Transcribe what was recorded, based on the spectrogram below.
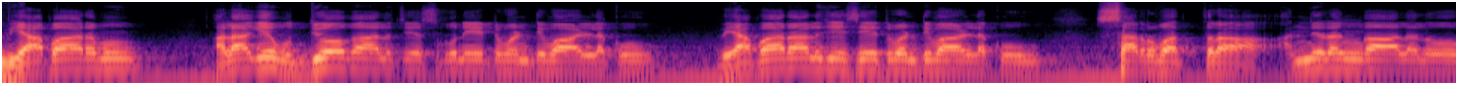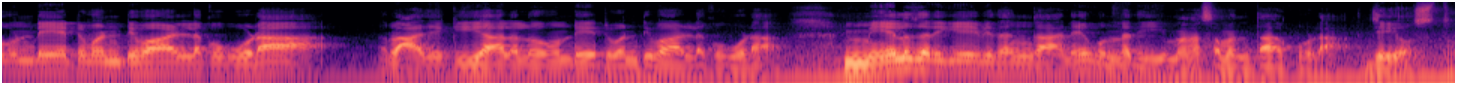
వ్యాపారము అలాగే ఉద్యోగాలు చేసుకునేటువంటి వాళ్ళకు వ్యాపారాలు చేసేటువంటి వాళ్ళకు సర్వత్రా అన్ని రంగాలలో ఉండేటువంటి వాళ్ళకు కూడా రాజకీయాలలో ఉండేటువంటి వాళ్ళకు కూడా మేలు జరిగే విధంగానే ఉన్నది ఈ మాసమంతా కూడా జయోస్తు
